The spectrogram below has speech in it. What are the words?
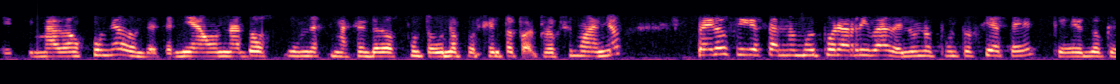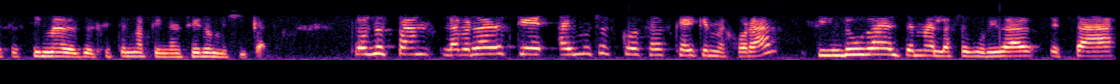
estimado en junio, donde tenía una, dos, una estimación de 2.1% para el próximo año pero sigue estando muy por arriba del 1.7, que es lo que se estima desde el sistema financiero mexicano. Entonces, Pan, la verdad es que hay muchas cosas que hay que mejorar. Sin duda, el tema de la seguridad está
